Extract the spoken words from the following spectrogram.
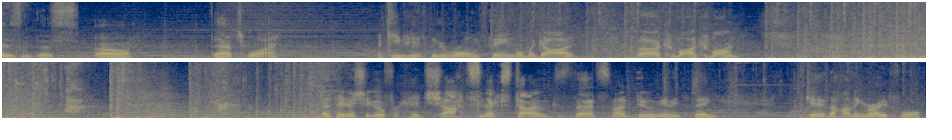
isn't this... Oh, that's why. I keep hitting the wrong thing. Oh my god. Ah, come on, come on. I think I should go for headshots next time, because that's not doing anything. Okay, the hunting rifle.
